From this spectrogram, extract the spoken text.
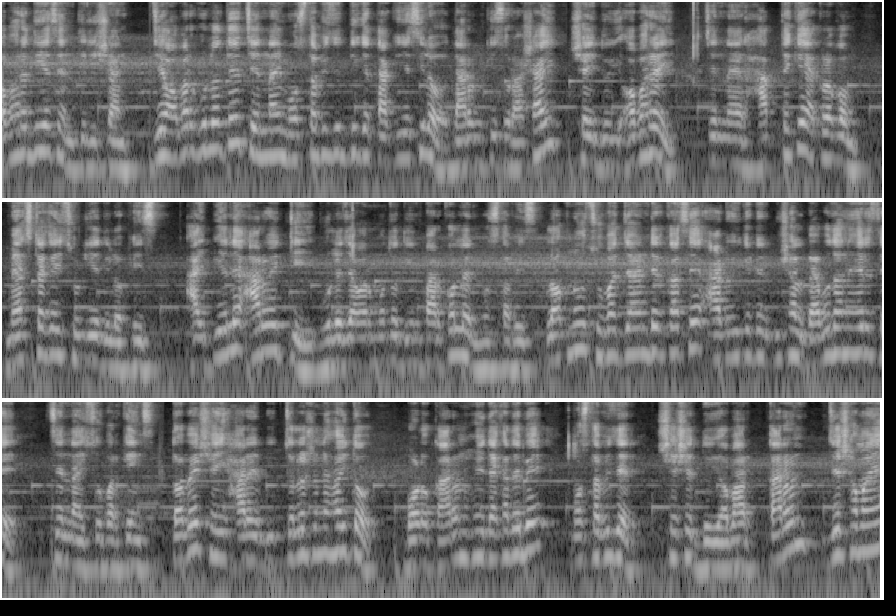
ওভারে দিয়েছেন তিরিশ রান যে ওভারগুলোতে চেন্নাই মোস্তাফিজের দিকে তাকিয়েছিল দারুণ কিছুর আশায় সেই দুই ওভারেই চেন্নাইয়ের হাত থেকে একরকম ম্যাচটাকেই ছুটিয়ে দিল ফিজ। আইপিএলে আরও একটি ভুলে যাওয়ার মতো দিন পার করলেন মুস্তাফিজ। লখনৌ সুপার জায়ান্টের কাছে আট উইকেটের বিশাল ব্যবধান হেরেছে চেন্নাই সুপার কিংস। তবে সেই হারের বিচলসনে হয়তো বড় কারণ হয়ে দেখা দেবে মোস্তাফিজের শেষের দুই ওভার। কারণ যে সময়ে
